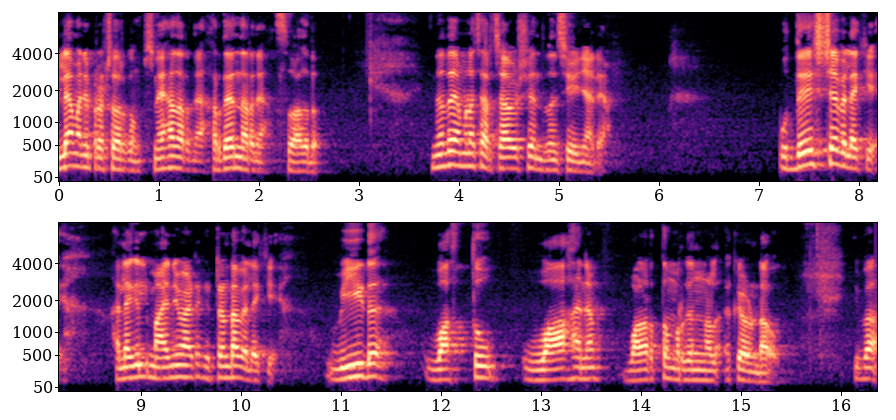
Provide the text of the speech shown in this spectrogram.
എല്ലാ മനഃപ്രേക്ഷകർക്കും സ്നേഹം നിറഞ്ഞ ഹൃദയം നിറഞ്ഞ സ്വാഗതം. ഇന്നത്തെ നമ്മുടെ ചർച്ചാ വിഷയം എന്തെന്ന് വെച്ച് കഴിഞ്ഞാൽ ഉദ്ദേശിച്ച വിലയ്ക്ക് അല്ലെങ്കിൽ മാന്യമായിട്ട് കിട്ടേണ്ട വിലയ്ക്ക് വീട് വസ്തു വാഹനം വളർത്തുമൃഗങ്ങൾ ഒക്കെ ഉണ്ടാവും. ഇവ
